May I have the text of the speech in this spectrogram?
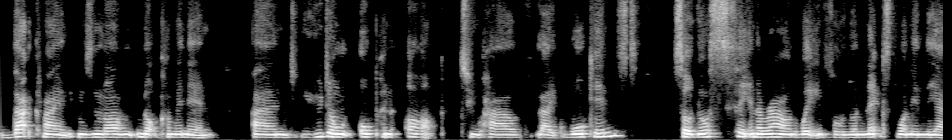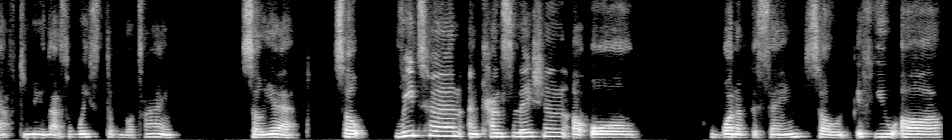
that client who's now not coming in and you don't open up to have like walk-ins. So you're sitting around waiting for your next one in the afternoon. That's a waste of your time. So yeah. So return and cancellation are all one of the same. So if you are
